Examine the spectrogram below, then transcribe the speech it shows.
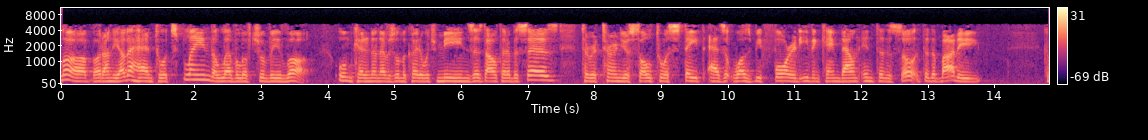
law, but on the other hand, to explain the level of law, um which means, as the Alter Rebbe says, to return your soul to a state as it was before it even came down into the soul, into the body. The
